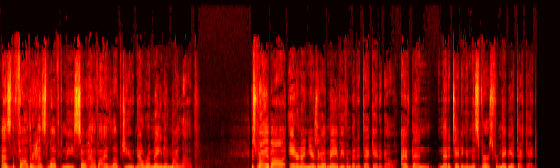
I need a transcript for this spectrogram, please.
As the Father has loved me, so have I loved you. Now remain in my love. It's probably about eight or nine years ago. It may have even been a decade ago. I have been meditating in this verse for maybe a decade.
